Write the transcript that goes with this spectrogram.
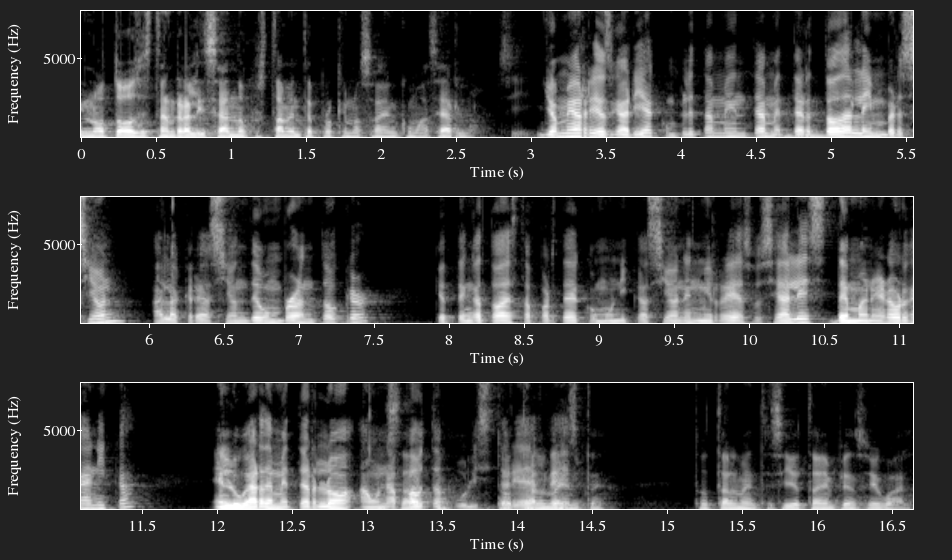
no todos están realizando justamente porque no saben cómo hacerlo. Sí. Yo me arriesgaría completamente a meter toda la inversión a la creación de un brand talker que tenga toda esta parte de comunicación en mis redes sociales de manera orgánica, en lugar de meterlo a una pauta publicitaria de Facebook. Totalmente, sí, yo también pienso igual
